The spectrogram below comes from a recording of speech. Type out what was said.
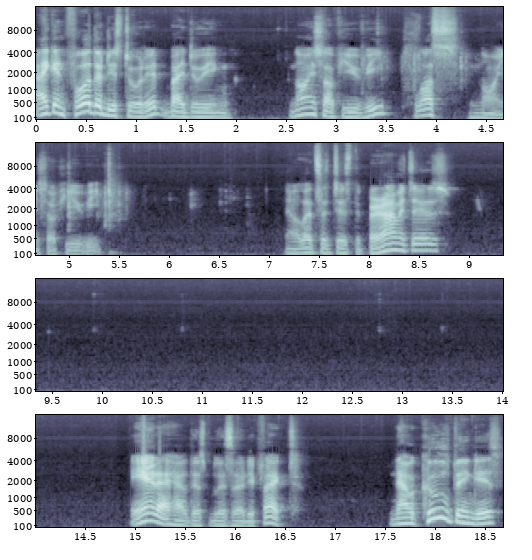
I can further distort it by doing noise of UV plus noise of UV. Now let's adjust the parameters. And I have this blizzard effect. Now a cool thing is,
